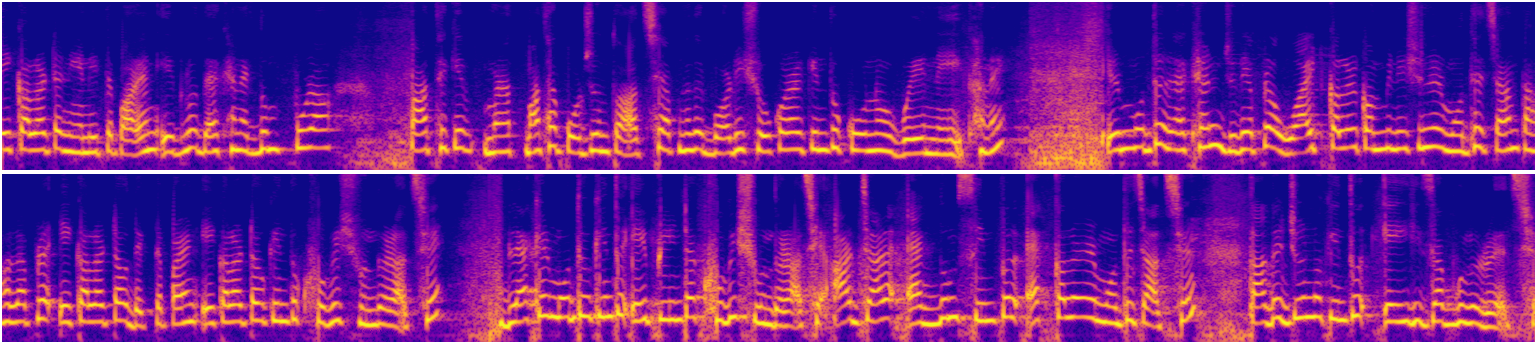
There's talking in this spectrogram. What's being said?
এই কালারটা নিয়ে নিতে পারেন। এগুলো দেখেন একদম পুরা পা থেকে মানে মাথা পর্যন্ত আছে, আপনাদের বডি শো করার কিন্তু কোনো ওয়ে নেই এখানে। এর মধ্যে দেখেন, যদি আপনারা হোয়াইট কালার কম্বিনেশনের মধ্যে চান, তাহলে আপনারা এই কালারটাও দেখতে পারেন। এই কালারটাও কিন্তু খুবই সুন্দর আছে। ব্ল্যাকের মধ্যেও কিন্তু এই প্রিন্টটা খুবই সুন্দর আছে। আর যারা একদম সিম্পল এক কালারের মধ্যে চাচ্ছেন তাদের জন্য কিন্তু এই হিসাবগুলো রয়েছে।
